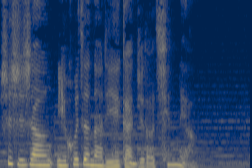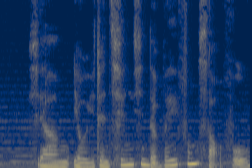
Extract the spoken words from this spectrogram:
事实上，你会在那里感觉到清凉，像有一阵清新的微风扫拂。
